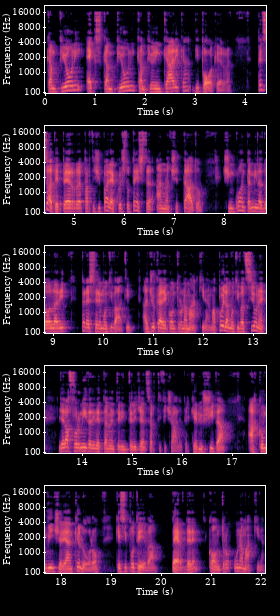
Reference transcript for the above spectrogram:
campioni, ex campioni, campioni in carica di poker. Pensate, per partecipare a questo test hanno accettato 50.000 dollari per essere motivati a giocare contro una macchina, ma poi la motivazione gliel'ha fornita direttamente l'intelligenza artificiale, perché è riuscita a convincere anche loro che si poteva perdere contro una macchina.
